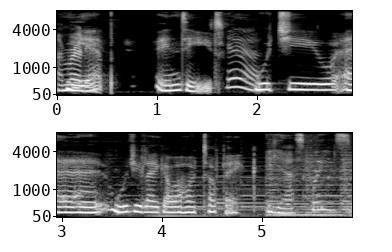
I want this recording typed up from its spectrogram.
I'm ready. Yep, indeed. Yeah. Would you uh, Would you like our hot topic? Yes, please.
